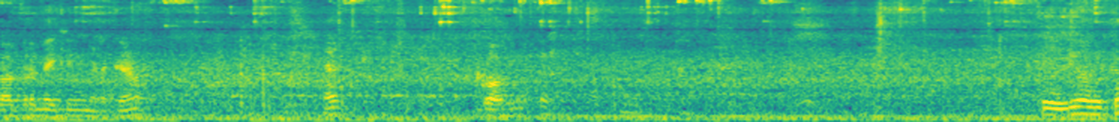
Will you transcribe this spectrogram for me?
ਬਲੌਗਰ ਮੇਕਿੰਗ ਮਿਲ ਗਿਆ ਹੈ ਗੋਲ ਤੇ ਵੀਡੀਓ ਇੱਕ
